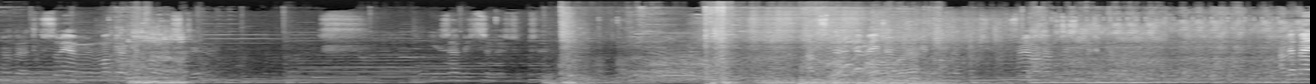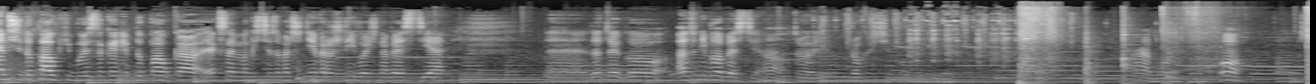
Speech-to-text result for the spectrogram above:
Dobra, to w sumie mogę atakować tym. Zabić sobie tutaj. Mam 4 damage, mogę nie kompletać. W sumie mogę wcześniej też klepać. Ale bałem się do pałki, bo jest taka nie jak sami mogliście zobaczyć, niewrażliwość na bestię. E, dlatego. Ale to nie była bestia. A, trochę, trochę się pomyliłem. A, błąd. był. O! Pomysł.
